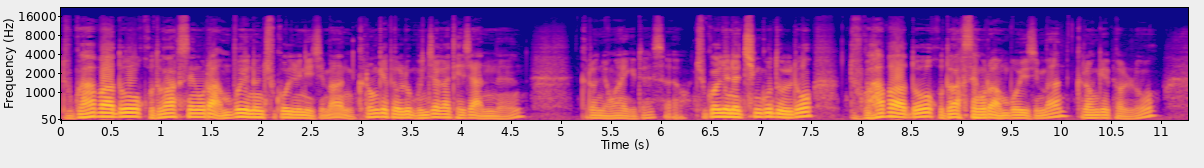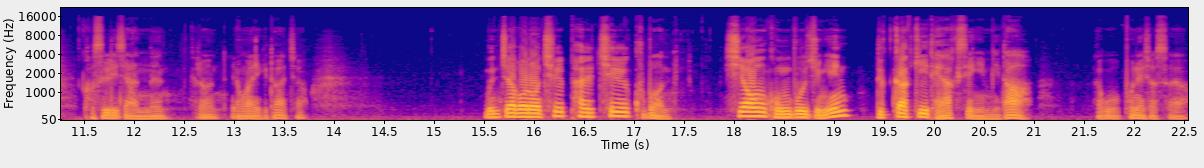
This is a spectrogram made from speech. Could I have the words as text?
누가 봐도 고등학생으로 안 보이는 주걸륜이지만 그런 게 별로 문제가 되지 않는 그런 영화이기도 했어요. 주걸륜의 친구들도 누가 봐도 고등학생으로 안 보이지만 그런 게 별로 거슬리지 않는 그런 영화이기도 하죠. 문자번호 7879번. 시험 공부 중인 늦깎이 대학생입니다. 라고 보내셨어요.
